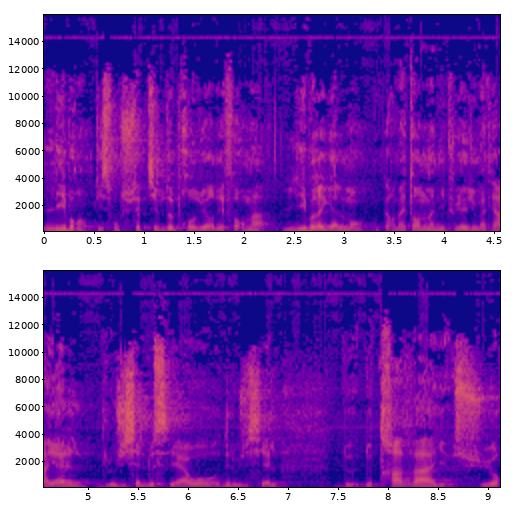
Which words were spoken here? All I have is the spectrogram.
libres qui sont susceptibles de produire des formats libres également, nous permettant de manipuler du matériel, des logiciels de CAO, des logiciels de, travail sur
